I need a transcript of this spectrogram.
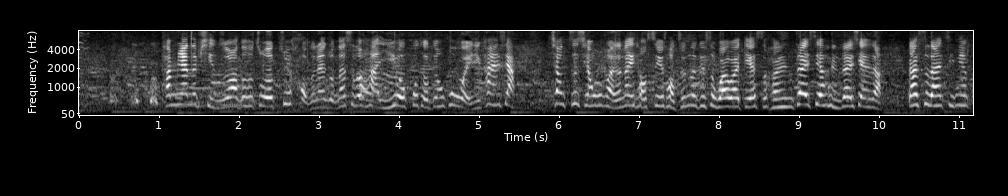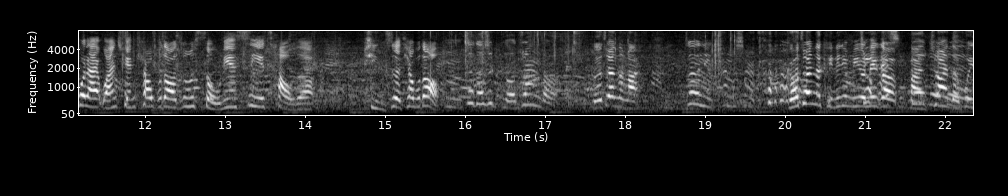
他们家的品质的话都是做的最好的那种，但是的话也有货头跟货尾，你看一下，像之前我买的那一条四叶草，真的就是 YYDS 很在线很在线的，但是呢今天过来完全挑不到这种手链四叶草的品质，挑不到，嗯，这都是隔钻的，隔钻的吗？这个你看不上。隔钻的肯定就没有那个满钻的会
